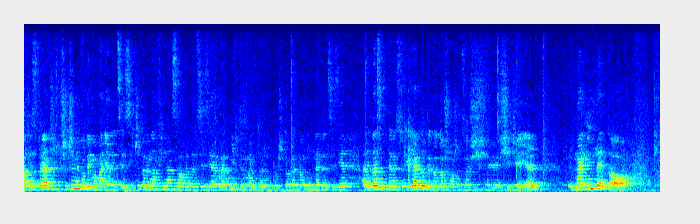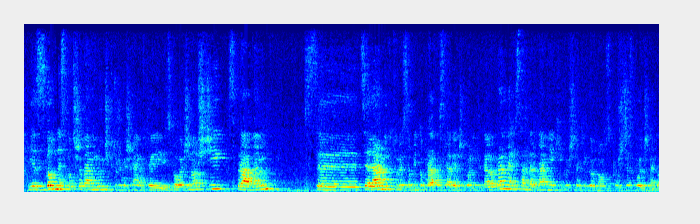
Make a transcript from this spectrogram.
aby sprawdzić przyczyny podejmowania decyzji. Czy to będą finansowe decyzje, akurat nie w tym monitoringu, czy to będą inne decyzje, ale Was interesuje, jak do tego doszło, że coś e, się dzieje, na ile to jest zgodne z potrzebami ludzi, którzy mieszkają w tej społeczności, z prawem, z e, celami, które to prawo stawia, czy polityka lokalna i standardami jakiegoś takiego no, współżycia społecznego.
